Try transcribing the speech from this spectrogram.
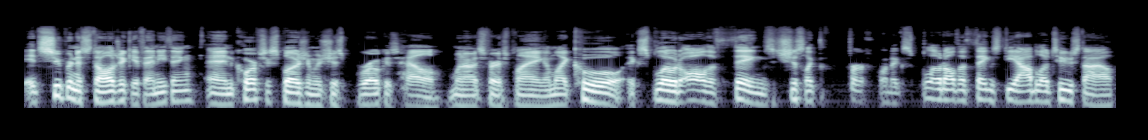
it's super nostalgic, if anything. And Corpse Explosion was just broke as hell when I was first playing. I'm like, cool, explode all the things. It's just like the first one, explode all the things, Diablo 2 style.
